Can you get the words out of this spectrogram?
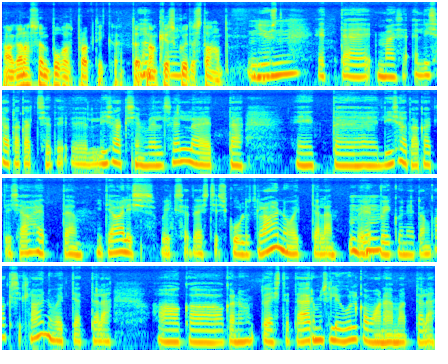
aga noh, see on puhas praktika, et, et okay. noh, kes kuidas tahab. just, mhm. et äh, ma lisatagatise lisaksin veel selle, et et äh, lisatagatis jah, et äh, ideaalis võiks see tõesti siis kuuluda laenuvõtjale mm -hmm. või, mhm. või kui neid on kaks, siis laenuvõtjatele, aga, aga noh, tõesti, et äärmisel juhul ka vanematele.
